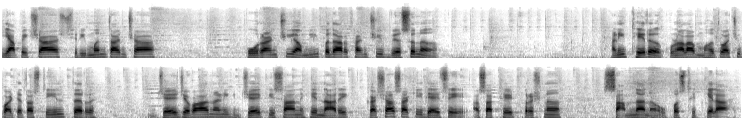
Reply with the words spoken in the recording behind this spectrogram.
यापेक्षा श्रीमंतांच्या पोरांची अंमली पदार्थांची व्यसनं आणि थेरं कुणाला महत्त्वाची वाटत असतील तर जय जवान आणि जय किसान हे नारे कशासाठी द्यायचे असा थेट प्रश्न सामनानं उपस्थित केला आहे.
